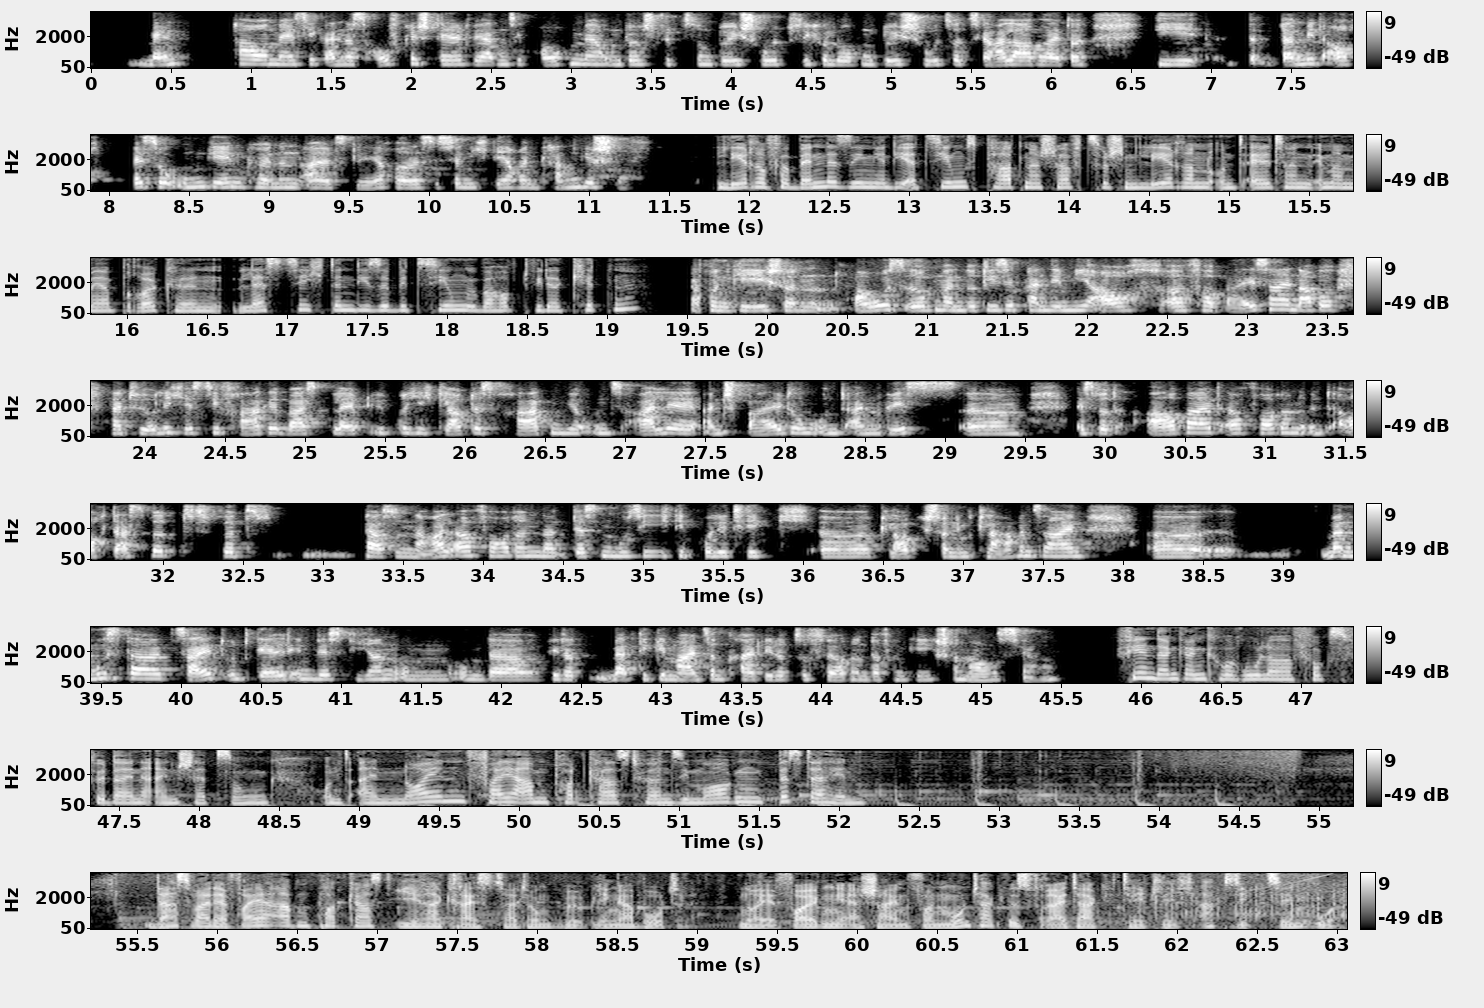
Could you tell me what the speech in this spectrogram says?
powermäßig anders aufgestellt werden. Sie brauchen mehr Unterstützung durch Schulpsychologen, durch Schulsozialarbeiter, die damit auch besser umgehen können als Lehrer. Das ist ja nicht deren Kerngeschäft. Lehrerverbände sehen ja die Erziehungspartnerschaft zwischen Lehrern und Eltern immer mehr bröckeln. Lässt sich denn diese Beziehung überhaupt wieder kitten? Davon gehe ich schon aus. Irgendwann wird diese Pandemie auch äh, vorbei sein. Aber natürlich ist die Frage, was bleibt übrig? Ich glaube, das fragen wir uns alle an Spaltung und an Riss. Äh, es wird Arbeit erfordern und auch das wird, wird Personal erfordern. Dessen muss sich die Politik, äh, glaube ich, schon im Klaren sein. Äh, man muss da Zeit und Geld investieren, um, um da wieder die Gemeinsamkeit wieder zu fördern. Davon gehe ich schon aus, ja. Vielen Dank an Carola Fuchs für deine Einschätzung. Und einen neuen Feierabend-Podcast hören Sie morgen. Bis dahin. Das war der Feierabend-Podcast Ihrer Kreiszeitung Böblinger Bote. Neue Folgen erscheinen von Montag bis Freitag täglich ab 17 Uhr.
